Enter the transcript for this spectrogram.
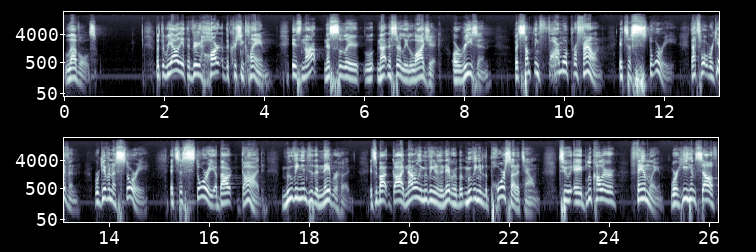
levels. But the reality at the very heart of the Christian claim is not necessarily, not necessarily logic or reason, but something far more profound. It's a story. That's what we're given. We're given a story. It's a story about God moving into the neighborhood. It's about God not only moving into the neighborhood, but moving into the poor side of town to a blue collar family where he himself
